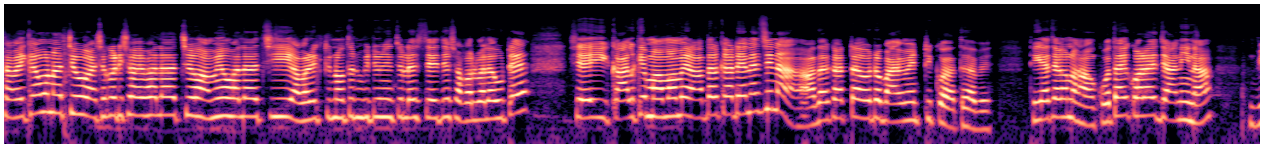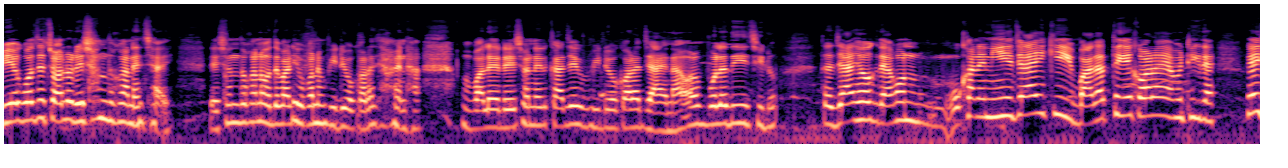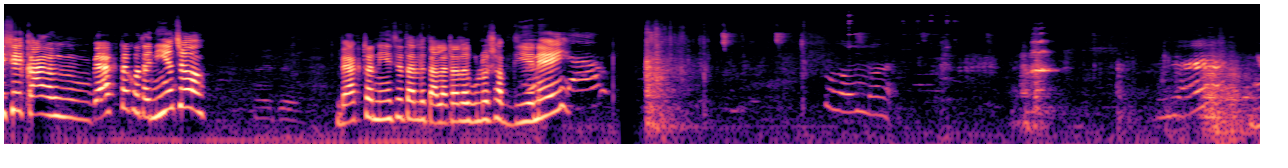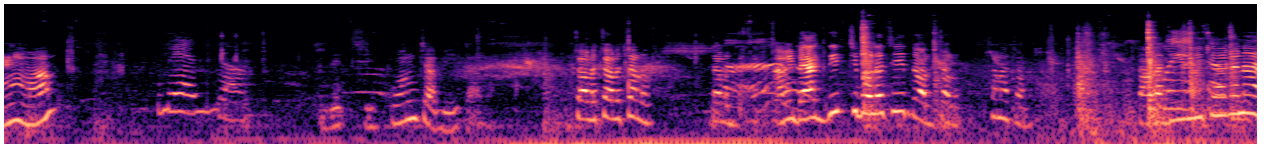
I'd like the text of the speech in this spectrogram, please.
সবাই কেমন আছো? আশা করি সবাই ভালো আছো, আমিও ভালো আছি। আবার একটি নতুন ভিডিও নিয়ে চলে এসেছি, এই যে সকালবেলা উঠে সেই কালকে মামামের আধার কার্ড এনেছি না? আধার কার্ডটা ওটা বায়োমেট্রিক করাতে হবে। ঠিক আছে, এখন কোথায় করায় জানি না। বিয়ে বলছে, চলো রেশন দোকানে যাই। রেশন দোকানে ওদের বাড়ি ওখানে ভিডিও করা যাবে না। বলে রেশনের কাজে ভিডিও করা যায় না। ওরা বলে দিয়েছিল। তা যাই হোক, এখন ওখানে নিয়ে যাই কি? বাজার থেকে করায়? আমি ঠিক দেখ এই সেই ব্যাগটা কোথায়? নিয়েছো? ব্যাগটা নিয়েছে, তাহলে তালা টালাগুলো সব দিয়ে নেই। দিচ্ছি কোন চাবি চলো চলো চলো চলো। আমি ব্যাগ দিচ্ছি বলেছি, চলো চলো, শোনা, চলো। তালা দিয়ে নিতে হবে না।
